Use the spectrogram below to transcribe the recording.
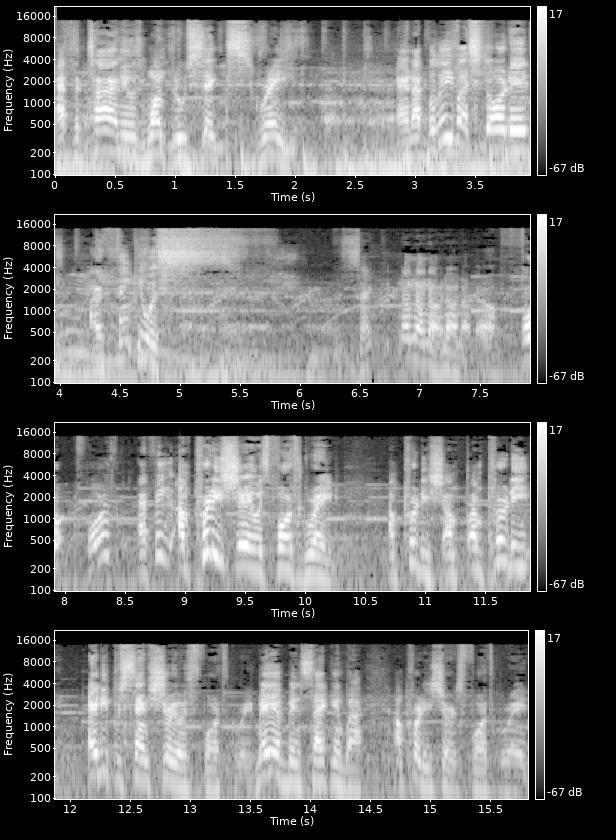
At the time, it was one through sixth grade. And I believe I started, I think it was second. No, no, no, no, no, no. Fourth? I think, I'm pretty sure it was fourth grade. I'm pretty sure, I'm, I'm pretty 80% sure it was fourth grade. May have been second, but I'm pretty sure it's fourth grade.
